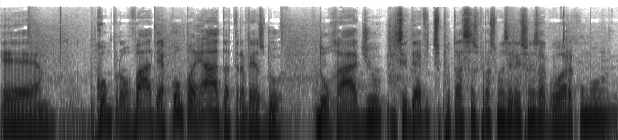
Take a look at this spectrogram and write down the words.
é, comprovada e acompanhada através do, do rádio. Você deve disputar essas próximas eleições agora como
